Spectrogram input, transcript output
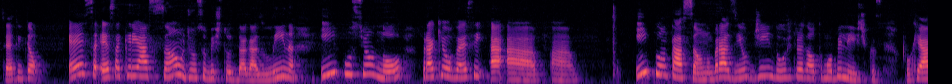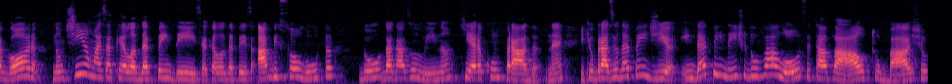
certo? Então, essa, essa criação de um substituto da gasolina impulsionou para que houvesse a, a, a implantação no Brasil de indústrias automobilísticas, porque agora não tinha mais aquela dependência, aquela dependência absoluta do, da gasolina que era comprada, né? E que o Brasil dependia, independente do valor, se estava alto, baixo,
